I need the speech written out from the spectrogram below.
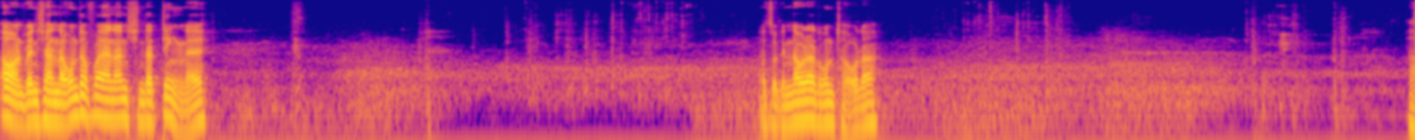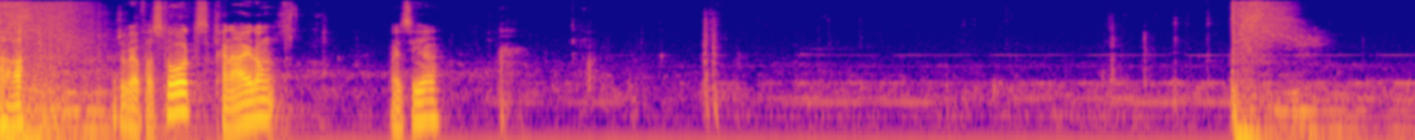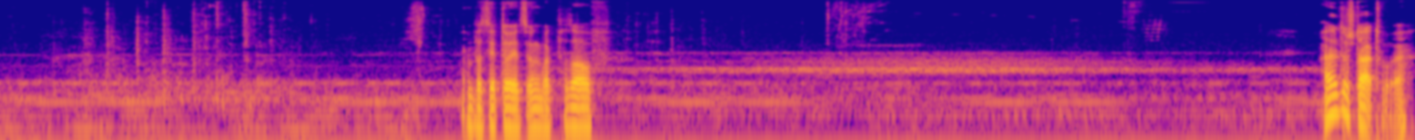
Oh, und wenn ich an da runterfeuern, dann nicht in das Ding, ne? Also genau darunter, oder? Ah, schon wieder fast tot. Keine Heilung. Was hier? Hier passiert doch jetzt irgendwas. Pass auf. Alte Statue.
